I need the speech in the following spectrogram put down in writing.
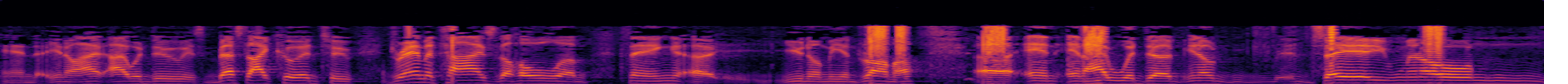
And, you know, I, I would do as best I could to dramatize the whole um, thing. Uh, you know me in drama. Uh, and, and I would, uh, you know, say, you know,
